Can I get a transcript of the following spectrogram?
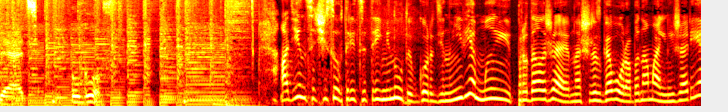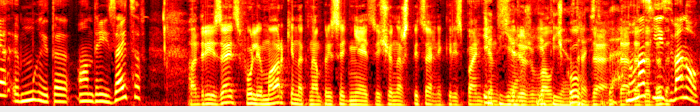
«Пять углов». 11 часов 33 минуты в городе на Неве. Мы продолжаем наш разговор об аномальной жаре. Мы — это Андрей Зайцев. Андрей Зайцев, Оля Маркина. К нам присоединяется еще наш специальный корреспондент это Сережа я, Волчков. Это я. Да, да, Но да, у нас да, есть да, звонок.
